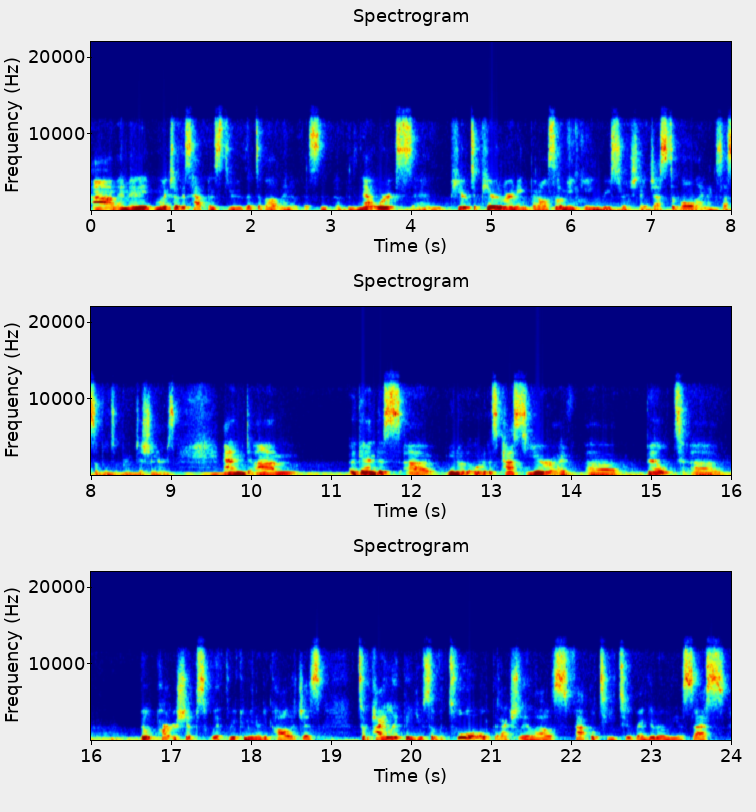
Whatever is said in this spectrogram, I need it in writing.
Um, and many, much of this happens through the development of this of these networks and peer-to-peer learning, but also making research digestible and accessible to practitioners. And um, again, this uh, you know over this past year, I've uh, built uh, built partnerships with three community colleges to pilot the use of a tool that actually allows faculty to regularly assess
